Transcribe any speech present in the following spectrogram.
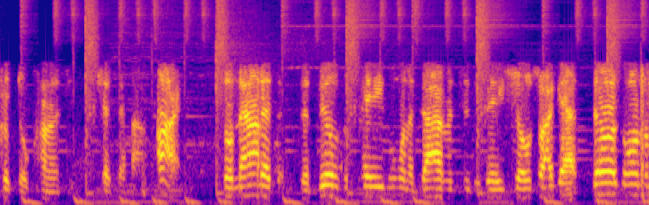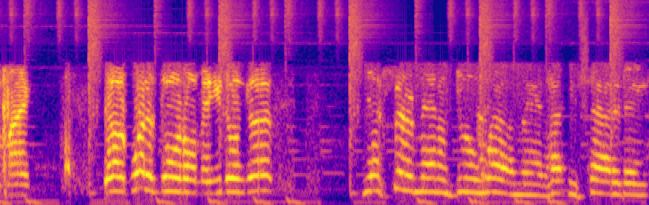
cryptocurrency. Check them out. All right. So now that the, bills are paid, we want to dive into today's show. So I got Doug on the mic. Doug, what is going on, man? You doing good? Yes, sir, man. I'm doing well, man. Happy Saturday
